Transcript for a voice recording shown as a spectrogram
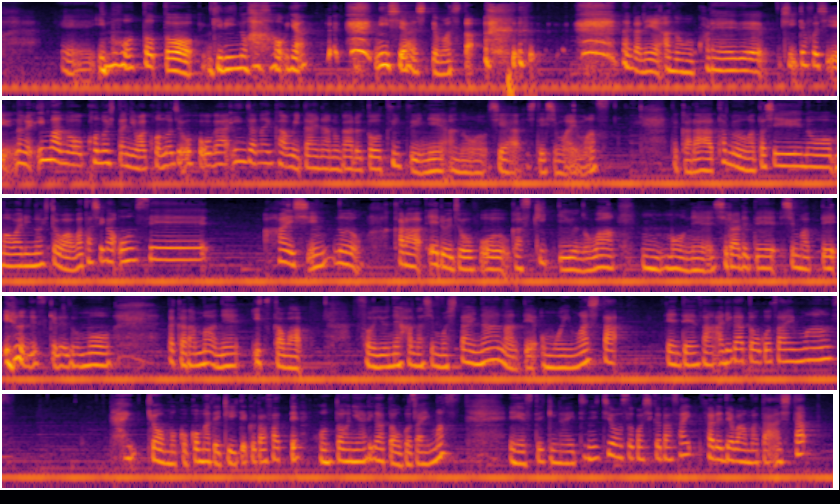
えー、妹と義理の母親 にシェアしてました。なんかねあのこれで聞いてほしいなんか今のこの人にはこの情報がいいんじゃないかみたいなのがあるとついついねあのシェアしてしまいます。だから多分私の周りの人は私が音声配信のから得る情報が好きっていうのは、うん、もうね知られてしまっているんですけれどもだからまあねいつかはそういうね話もしたいななんて思いました。てんてんさんありがとうございます。はい、今日もここまで聞いてくださって本当にありがとうございます。えー、素敵な一日をお過ごしください。それではまた明日。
